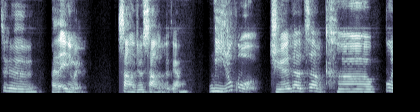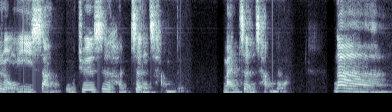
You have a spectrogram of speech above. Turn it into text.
这个反正 anyway 上了就上了，这样。你如果觉得这科不容易上，我觉得是很正常的，蛮正常的啦。那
